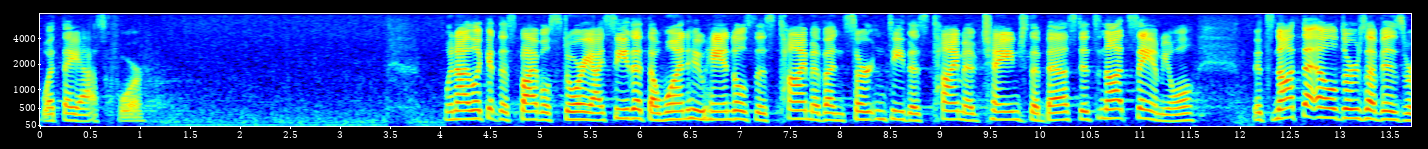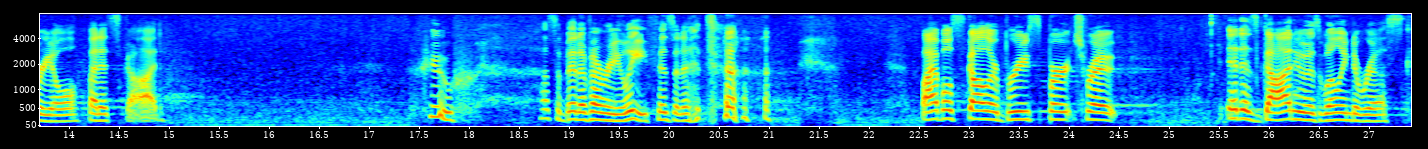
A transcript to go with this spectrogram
what they ask for. When I look at this Bible story, I see that the one who handles this time of uncertainty, this time of change the best, it's not Samuel, it's not the elders of Israel, but it's God. Whew, that's a bit of a relief, isn't it? Bible scholar Bruce Birch wrote, It is God who is willing to risk.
